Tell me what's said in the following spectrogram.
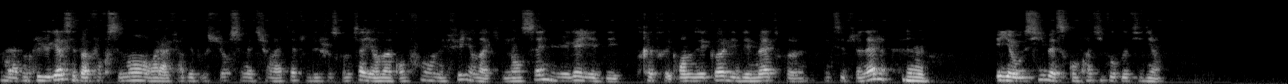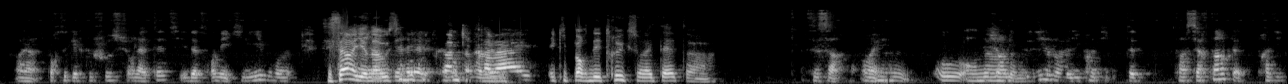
Voilà, donc le yoga, c'est pas forcément voilà, faire des postures, se mettre sur la tête ou des choses comme ça. Il y en a qui en font, en effet, il y en a qui l'enseignent. Le yoga, il y a des très très grandes écoles et des maîtres euh, exceptionnels. Mm. Et il y a aussi bah, ce qu'on pratique au quotidien. Voilà, porter quelque chose sur la tête et d'être en équilibre. C'est ça, il y en a aussi beaucoup de femmes qui travaillent et qui portent des trucs sur la tête. Euh. C'est ça, ouais. En J'ai envie de dire, ils pratiquent peut-être, enfin certains pratiquent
